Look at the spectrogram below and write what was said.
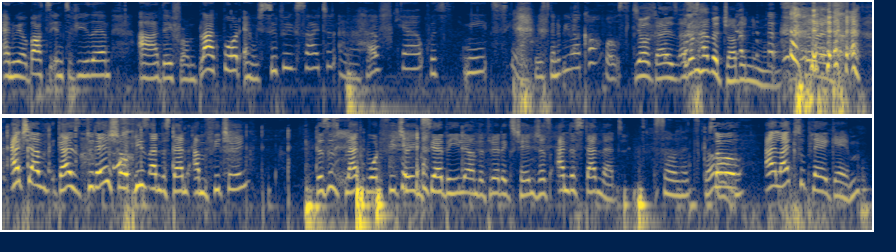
and we're about to interview them. Uh, they're from Blackboard and we're super excited and I have here with me Sia, who's going to be my co-host. Yo, guys, I don't have a job anymore. Actually, I'm, guys, today's show, please understand, I'm featuring. This is Blackboard featuring Sia Beyile on the Thread Exchange. Just understand that. So let's go. So, I like to play a game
